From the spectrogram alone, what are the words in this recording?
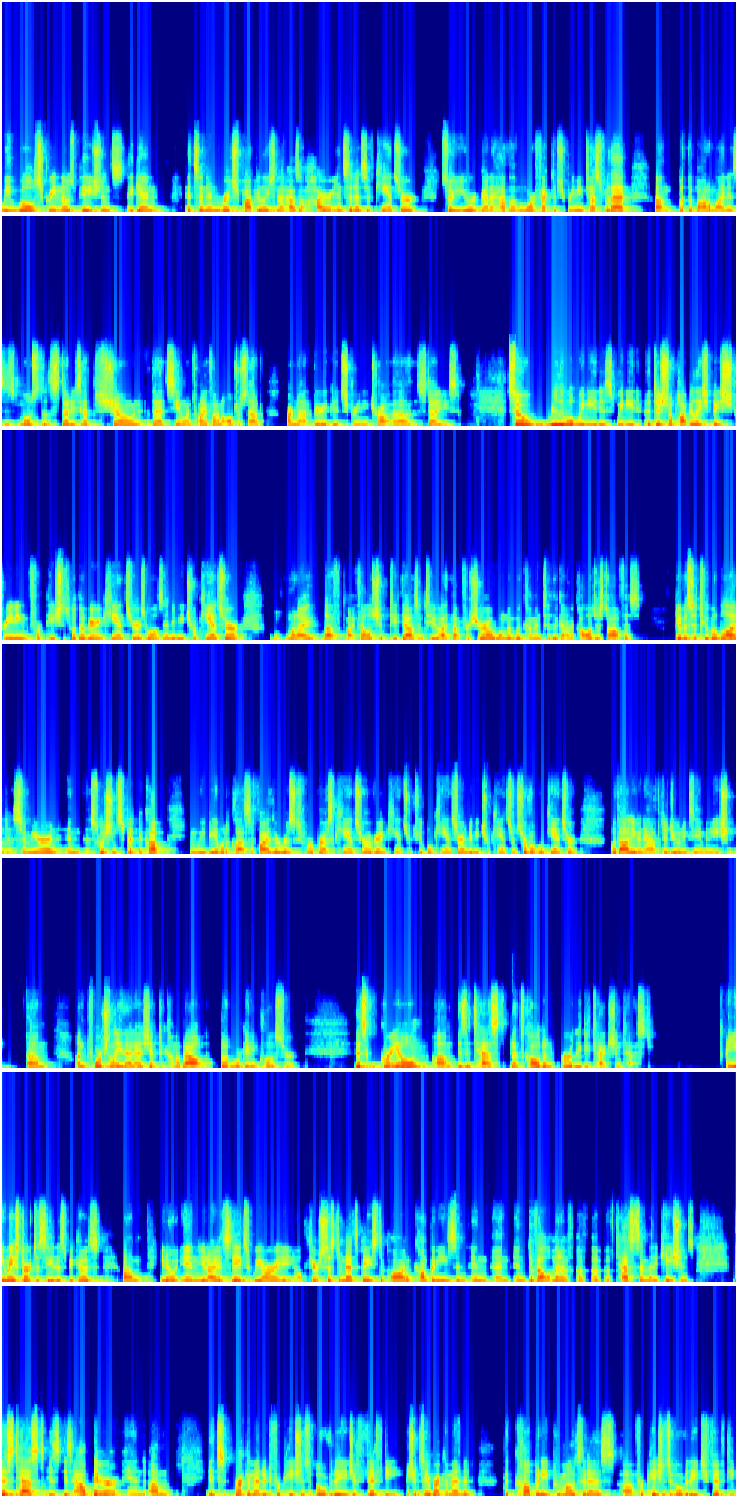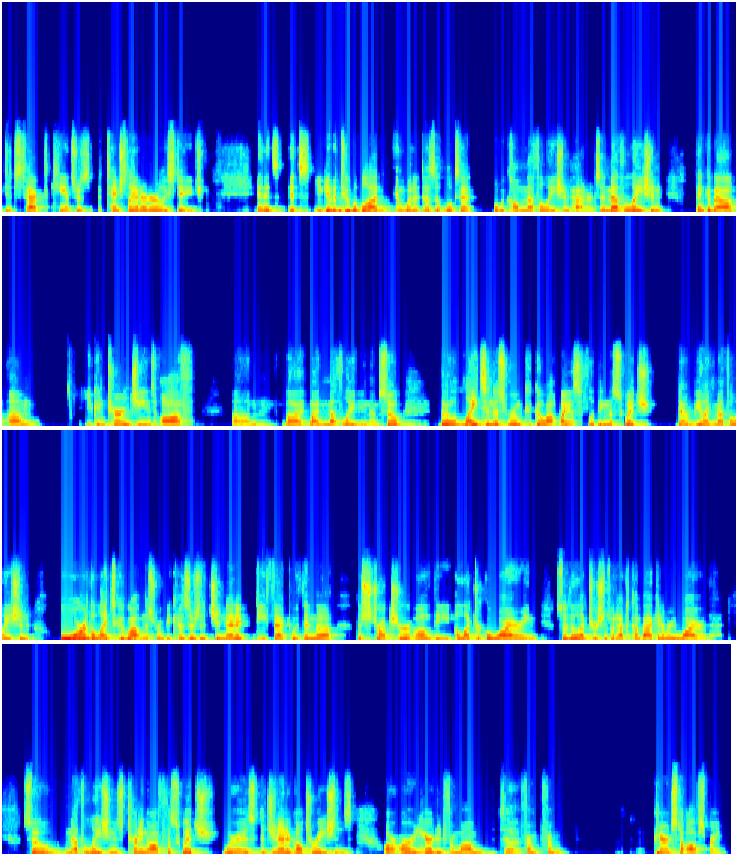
We will screen those patients. Again, it's an enriched population that has a higher incidence of cancer. So you're going to have a more effective screening test for that. Um, but the bottom line is, is most of the studies have shown that CA125 and ultrasound are not very good screening uh, studies. So really what we need is we need additional population-based screening for patients with ovarian cancer as well as endometrial cancer. When I left my fellowship 2002, I thought for sure a woman would come into the gynecologist office give us a tube of blood, some urine, and swish and spit in a cup, and we'd be able to classify their risks for breast cancer, ovarian cancer, tubal cancer, endometrial cancer, and cervical cancer without even having to do an examination. Um, unfortunately, that has yet to come about, but we're getting closer. This GRAIL um, is a test that's called an early detection test. And you may start to see this because, um, you know, in the United States, we are a healthcare system that's based upon companies and, and, and, and development of, of, of tests and medications. This test is, is out there and um, it's recommended for patients over the age of 50. I shouldn't say recommended. The company promotes it as uh, for patients over the age 50 to detect cancers potentially at an early stage. And it's, it's you give a tube of blood, and what it does, it looks at what we call methylation patterns. And methylation think about um, you can turn genes off um, by, by methylating them. So the lights in this room could go out by us flipping the switch. That would be like methylation. Or the lights could go out in this room because there's a genetic defect within the, the structure of the electrical wiring. So the electricians would have to come back and rewire that. So methylation is turning off the switch, whereas the genetic alterations are, are inherited from mom to, from, from parents to offspring.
